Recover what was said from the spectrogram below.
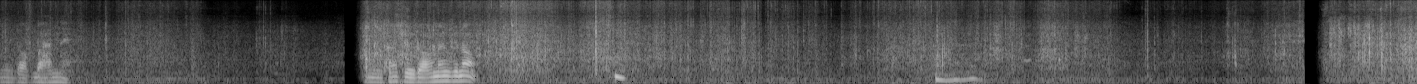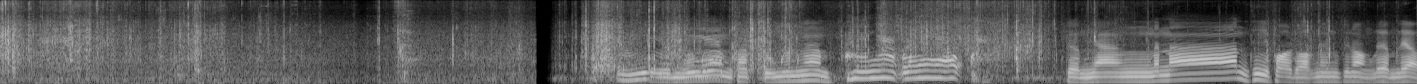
มีดอกบานเนี่ยนี่ครับอยู่ดอกนึงพี่น้อง ตูมงามๆครับตูมงามหายากแล้วๆเริ่มยางนานๆที่พอดอกหนึ่งพี่น้องเริ่มแล้ว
